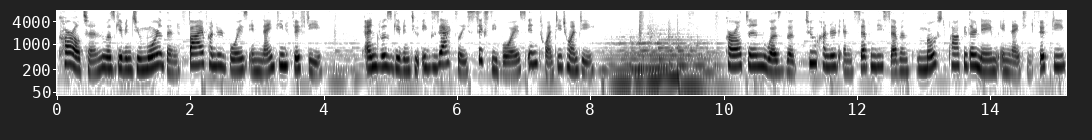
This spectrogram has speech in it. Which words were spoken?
Carlton was given to more than 500 boys in 1950 and was given to exactly 60 boys in 2020. Carlton was the 277th most popular name in 1950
